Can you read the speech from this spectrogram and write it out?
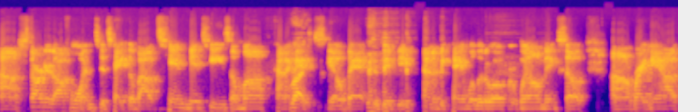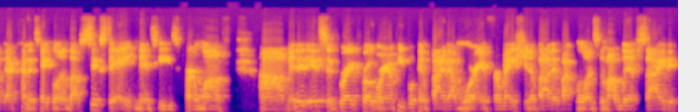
Uh, started off wanting to take about 10 mentees a month, kind of right. had to scale back because it, it kind of became a little overwhelming. So uh, right now, I, I kind of take on about six to eight mentees per month. Um, and it, it's a great program. People can find out more information about it by going to my website at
